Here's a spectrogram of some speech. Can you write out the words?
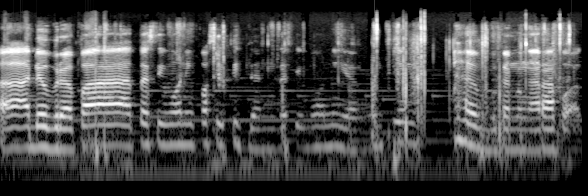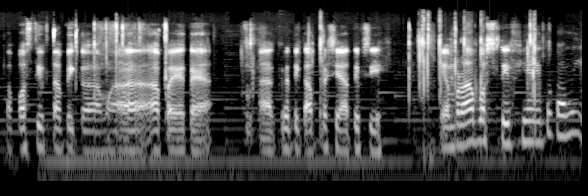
Eh, ada beberapa testimoni positif dan testimoni yang mungkin bukan mengarah po- ke positif tapi ke mengarah apa ya kayak eh, kritik apresiatif sih. Yang pertama positifnya itu kami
